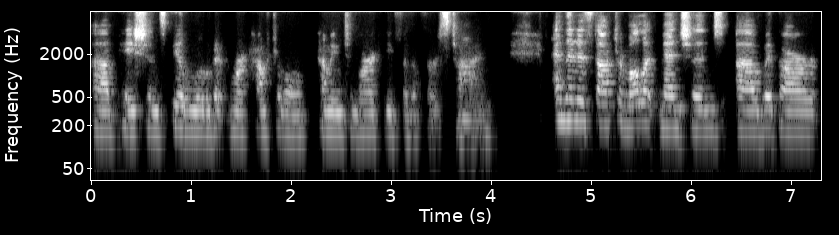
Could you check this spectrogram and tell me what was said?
uh, patients feel a little bit more comfortable coming to Markey for the first time. And then, as Dr. Mullett mentioned, uh, with our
